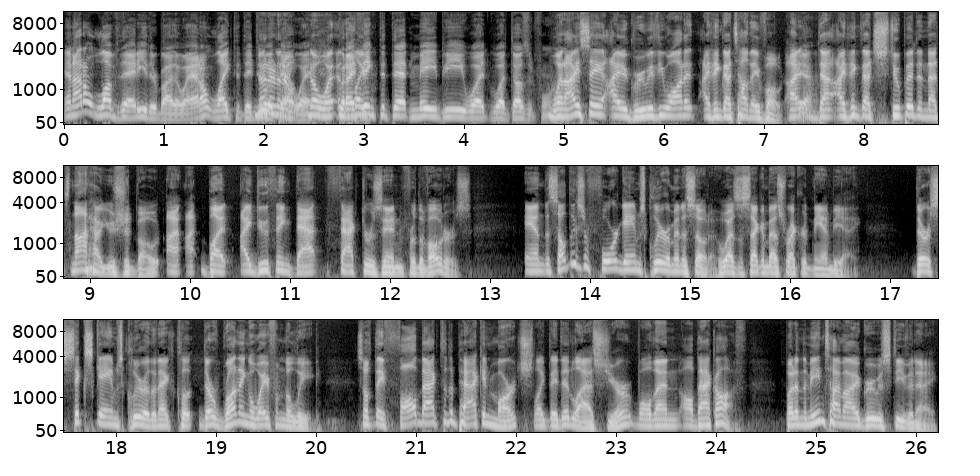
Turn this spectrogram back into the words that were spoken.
and I don't love that either. By the way, I don't like that they do No, no, it no, that no. way. No, but I think that that may be what what does it for 'em. When I say I agree with you on it, I think that's how they vote. I Yeah. that, I think that's stupid and that's not how you should vote. I, I, but I do think that factors in for the voters. And the Celtics are four games clear of Minnesota, who has the second best record in the NBA. They're six games clear of the next. They're running away from the league. So if they fall back to the pack in March, like they did last year, well then I'll back off. But in the meantime, I agree with Stephen A.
